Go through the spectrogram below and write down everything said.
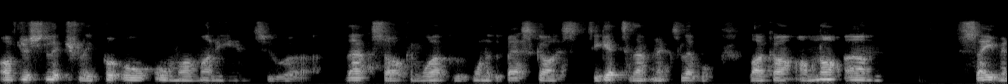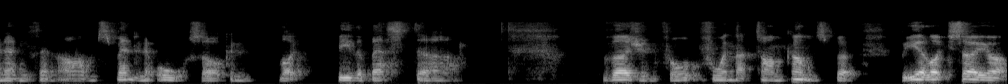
I've just literally put all, all my money into uh, that so I can work with one of the best guys to get to that next level. Like I, am not um, saving anything. I'm spending it all so I can like be the best uh, version for for when that time comes. But but yeah, like you say, uh,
